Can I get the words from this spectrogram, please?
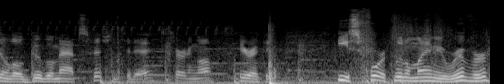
Doing a little Google Maps fishing today. Starting off here at the East Fork Little Miami River.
